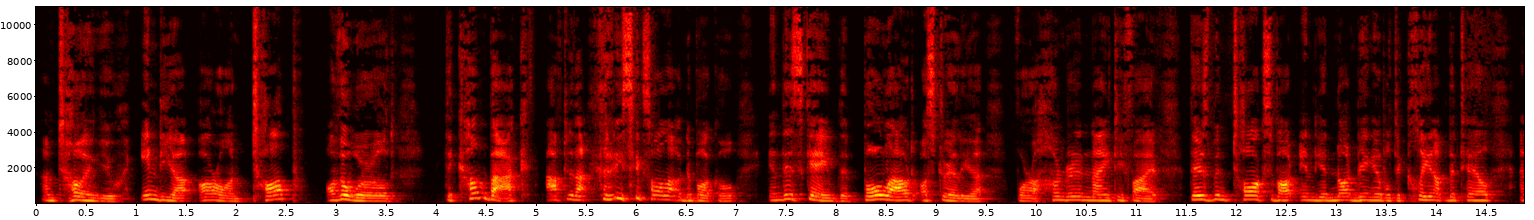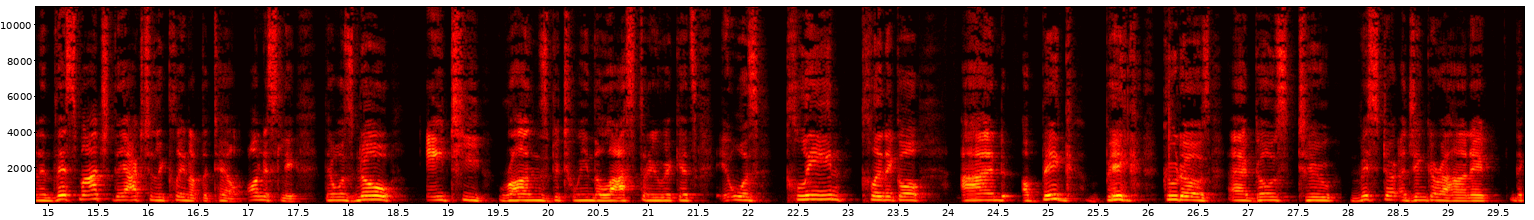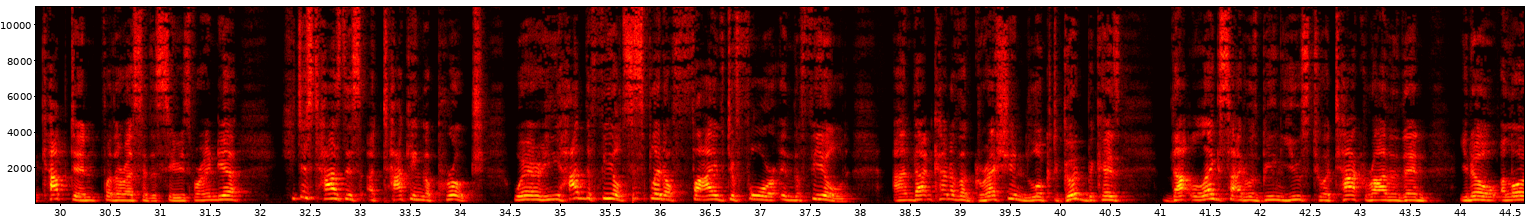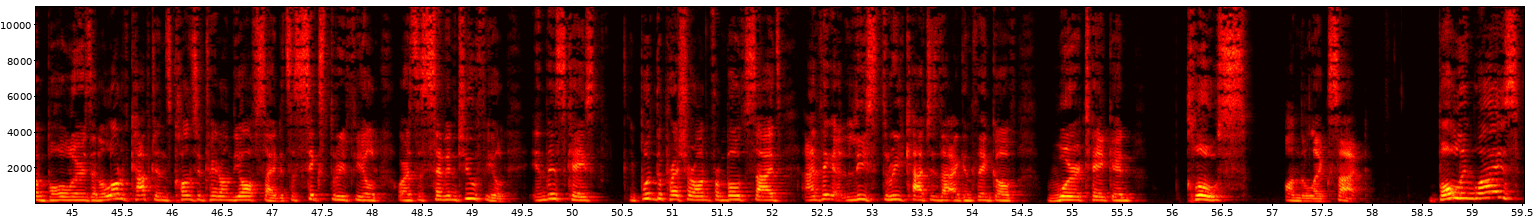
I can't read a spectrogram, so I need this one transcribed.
I'm telling you, India are on top of the world. They come back after that 36 all out debacle. In this game, they bowl out Australia for 195. There's been talks about India not being able to clean up the tail, and in this match, they actually clean up the tail. Honestly, there was no 80 runs between the last three wickets. It was clean, clinical, and a big, big kudos uh, goes to Mr. Ajinkya Rahane, the captain for the rest of the series for India. He just has this attacking approach where he had the field split of five to four in the field. And that kind of aggression looked good because that leg side was being used to attack rather than you know, a lot of bowlers and a lot of captains concentrate on the offside. It's a 6-3 field or it's a 7-2 field. In this case, he put the pressure on from both sides. I think at least three catches that I can think of were taken close on the leg side. Bowling wise,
